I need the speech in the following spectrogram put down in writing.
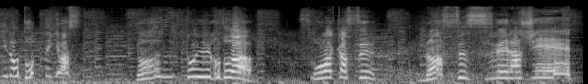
キロ取ってきます。なんということだ。ソラカスナスすべらしい。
